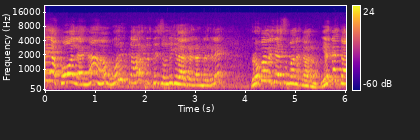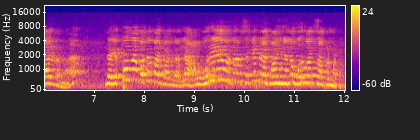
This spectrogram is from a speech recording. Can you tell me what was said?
ஏன் போகலன்னா ஒரு காரணத்தை சொல்லுகிறார்கள் நண்பர்களே. ரொம்ப வித்தியாசமான காரணம். என்ன காரணம்னா இந்த எப்பவுமே முதல் மார்க் வாங்குறான்ல அவன் ஒரே ஒரு தடவை செகண்ட் ரேங்க் வாங்கினா ஒரு வாரம் சாப்பிட மாட்டான்.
